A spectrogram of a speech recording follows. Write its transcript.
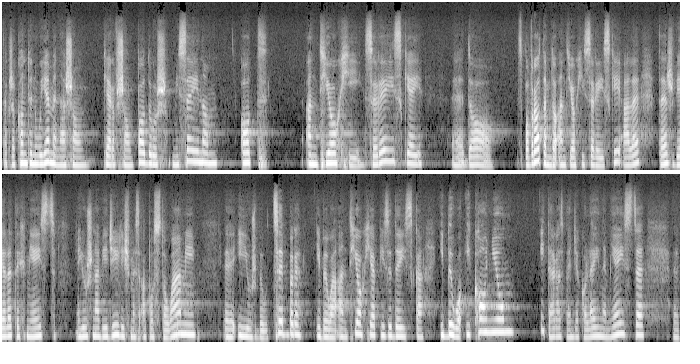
Także kontynuujemy naszą pierwszą podróż misyjną od Antiochii Syryjskiej e, do z powrotem do Antiochii Syryjskiej, ale też wiele tych miejsc już nawiedziliśmy z apostołami y, i już był Cybr, i była Antiochia Pizydyjska, i było Ikonium, i teraz będzie kolejne miejsce, y,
